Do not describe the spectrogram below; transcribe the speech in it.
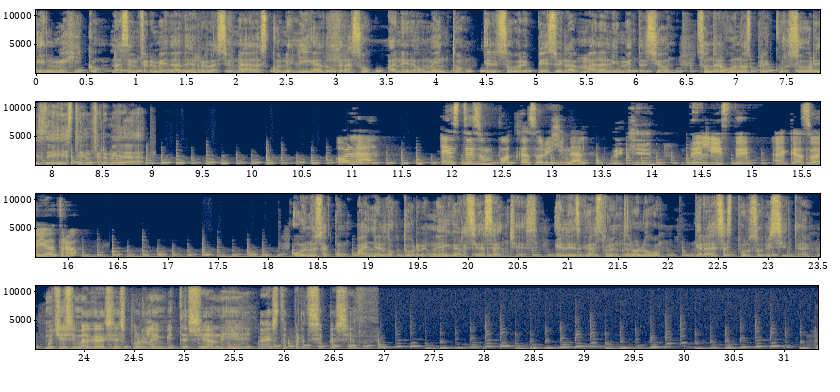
En México, las enfermedades relacionadas con el hígado graso van en aumento. El sobrepeso y la mala alimentación son algunos precursores de esta enfermedad. Hola, este es un podcast original ¿De quién? de Liste. ¿Acaso hay otro? Hoy nos acompaña el doctor René García Sánchez. Él es gastroenterólogo. Gracias por su visita. Muchísimas gracias por la invitación y a esta participación.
